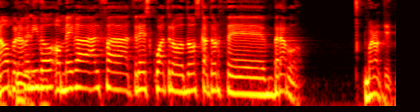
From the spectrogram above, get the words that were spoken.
No, pero ha venido Omega Alpha 34214 Bravo. Bueno, que,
